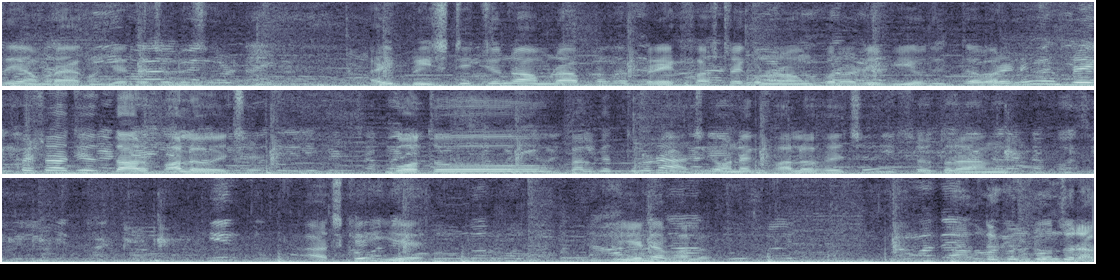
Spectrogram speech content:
দিয়ে আমরা এখন যেতে চলেছি। এই বৃষ্টির জন্য আমরা আপনাকে ব্রেকফাস্টে কোনো রকম কোনো রিভিউ দিতে পারিনি ব্রেকফাস্ট আজকে তার ভালো হয়েছে। গতকালকের তুলনায় আজকে অনেক ভালো হয়েছে, সুতরাং আজকে ইয়ে ইয়েটা ভালো। বন্ধুরা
